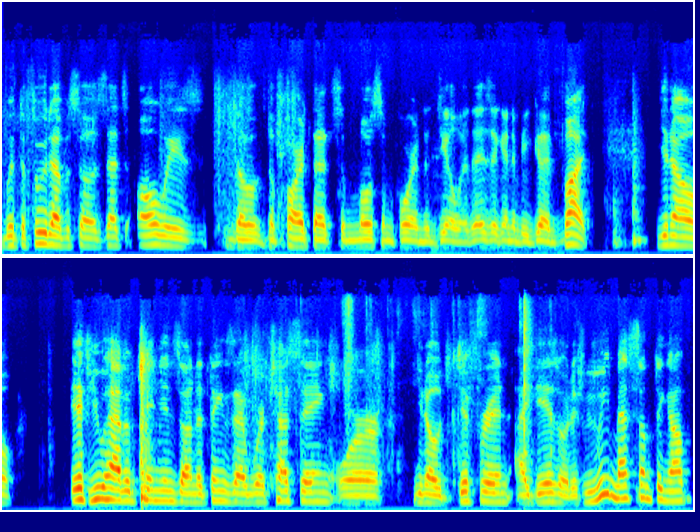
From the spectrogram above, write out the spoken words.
with the food episodes, that's always the the part that's the most important to deal with. Is it going to be good? But you know, if you have opinions on the things that we're testing, or you know, different ideas, or if we mess something up,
